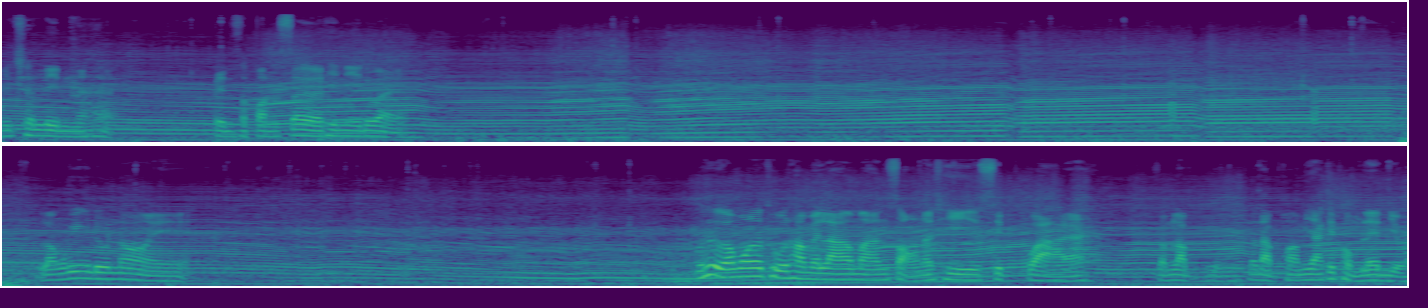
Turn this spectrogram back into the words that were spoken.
มิชลินนะฮะ เป็นสปอนเซอร์ที่นี่ด้วย ลองวิ่งดูหน่อย รู้สึกว่า Moto2ทำเวลาประมาณ 2 นาที 10 กว่านะสำหรับระดับความยากที่ผมเล่นอยู่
